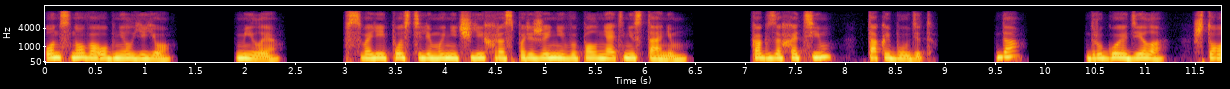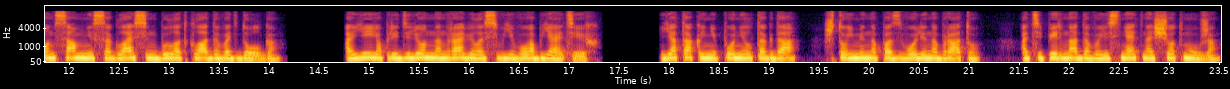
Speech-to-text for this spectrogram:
он снова обнял ее. Милая. В своей постели мы ничьих распоряжений выполнять не станем. Как захотим, так и будет. Да. Другое дело, что он сам не согласен был откладывать долго. А ей определенно нравилось в его объятиях. Я так и не понял тогда, что именно позволено брату, а теперь надо выяснять насчет мужа.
